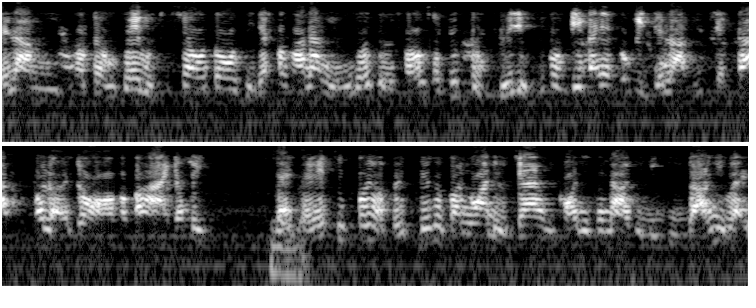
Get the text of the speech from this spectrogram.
để làm hợp đồng thuê một chiếc xe ô tô thì rất có khả năng những đối tượng xấu sẽ tiếp tục sử dụng cái thông tin cá nhân của mình để làm những việc khác có lợi cho họ và có hại cho mình Dạ, để phải hết sức phối hợp với cơ quan công an điều tra có như thế nào thì mình báo như vậy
